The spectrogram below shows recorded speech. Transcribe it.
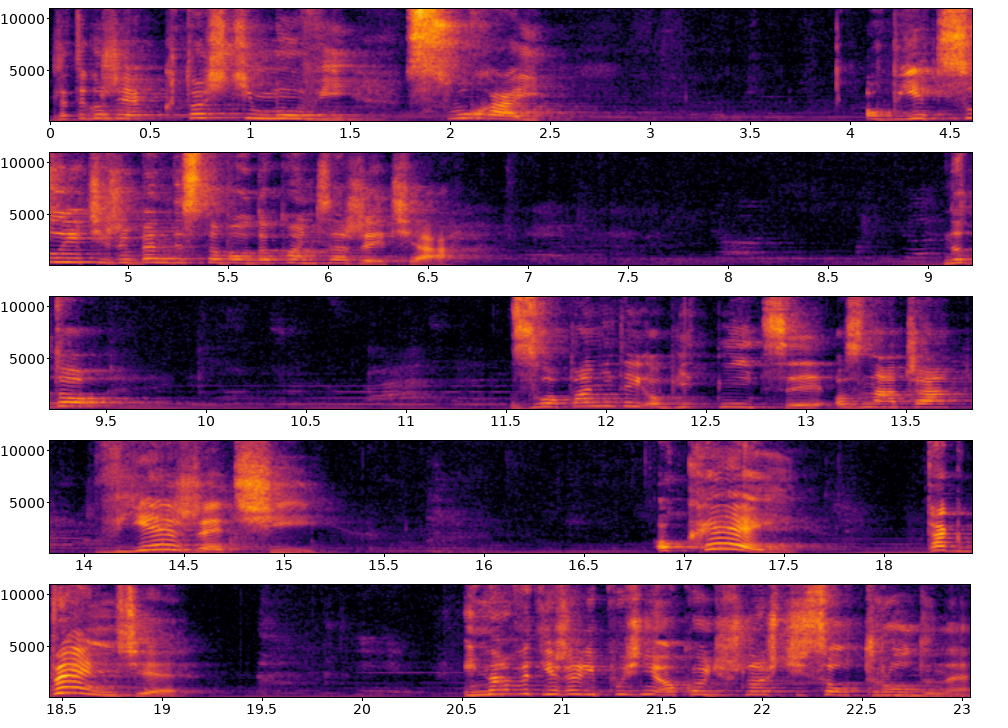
Dlatego, że jak ktoś ci mówi: Słuchaj, obiecuję ci, że będę z tobą do końca życia, no to złapanie tej obietnicy oznacza: wierzę ci. Okej, tak będzie. I nawet jeżeli później okoliczności są trudne,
